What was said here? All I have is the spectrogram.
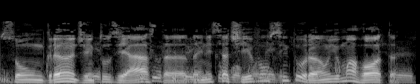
Sou um grande entusiasta da iniciativa Um Cinturão e uma Rota,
